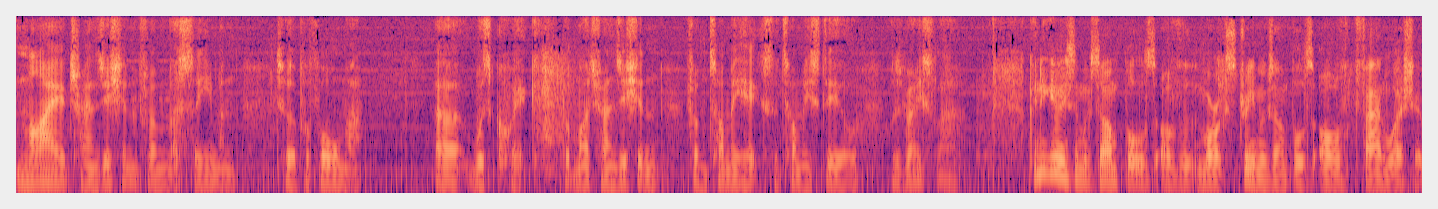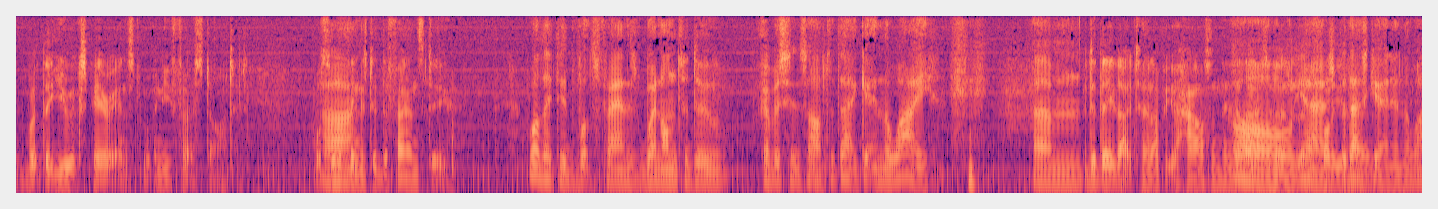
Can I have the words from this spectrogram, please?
my transition from a seaman to a performer uh, was quick, but my transition from Tommy Hicks to Tommy Steele was very slow. Can you give me some examples of the more extreme examples of fan worship that you experienced when you first started? What sort Uh, of things did the fans do? Well, they did what fans went on to do ever since after that, get in the way. um, But did they like turn up at your house and things like that? oh, and, yes, but that's home? getting in the way.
